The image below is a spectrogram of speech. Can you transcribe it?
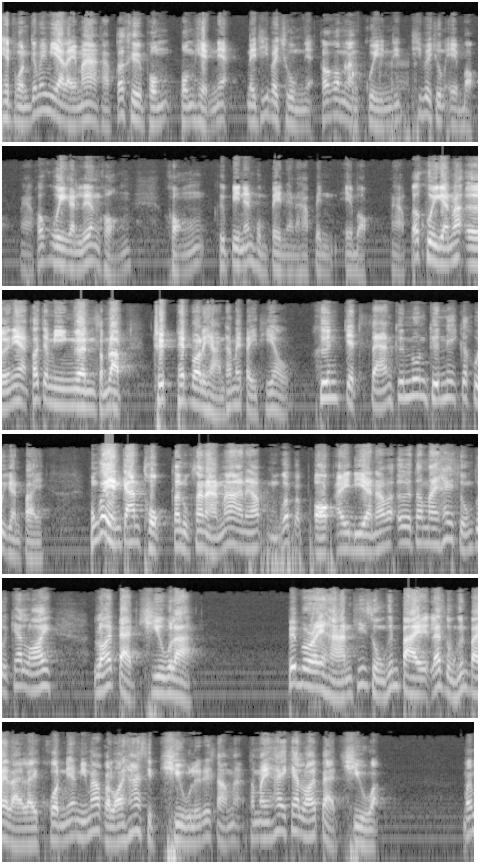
เหตุผลก็ไม่มีอะไรมากครับ ก็คือผมผมเห็นเนี่ยในที่ประชุมเนี่ยเขากำลังคุยที่ประชุมเอบอกนะเขาคุยกันเรื่องของของคือปีนั้นผมเป็นนะครับเป็นเอบอกนะครับก็คุยกันว่าเออเนี่ยเขาจะมีเงินสำหรับทริปเพชรบริหารถ้าไม่ไปเที่ยวคืนเจ็ดแสนคืนนู่นคืนนี่ก็คุยกันไป ผมก็เห็นการถกสนุกสนานมากนะครับ ผมก็แบบออกไอเดียนะว่าเออทำไมให้สูงสุดแค่ร้อยร้อยแปดคิวล่ะเพชรบริหารที่สูงขึ้นไปและสูงขึ้นไปหลาย ๆ คนเนี่ยมีมากกว่าร้อยห้าสิบคิวเลยด้วยซ้ำอะทำไมให้แค่ร้อยแปดคิวอะมัน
